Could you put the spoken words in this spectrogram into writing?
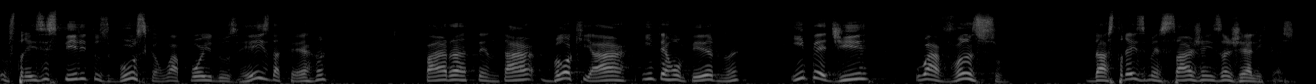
os três espíritos buscam o apoio dos reis da terra para tentar bloquear, interromper, né, impedir o avanço das três mensagens angélicas,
